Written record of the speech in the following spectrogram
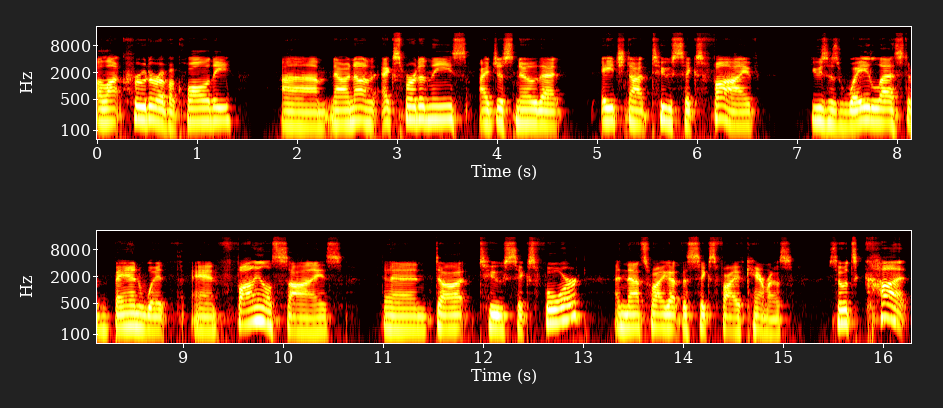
a lot cruder of a quality. Um, now I'm not an expert in these. I just know that H.265 uses way less bandwidth and file size than .264, and that's why I got the 6.5 cameras. So it's cut.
